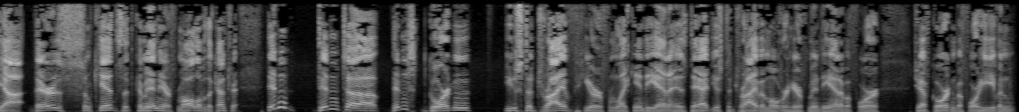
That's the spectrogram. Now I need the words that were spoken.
Yeah, there's some kids that come in here from all over the country. Didn't didn't uh didn't Gordon used to drive here from like Indiana? His dad used to drive him over here from Indiana before Jeff Gordon, before he even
